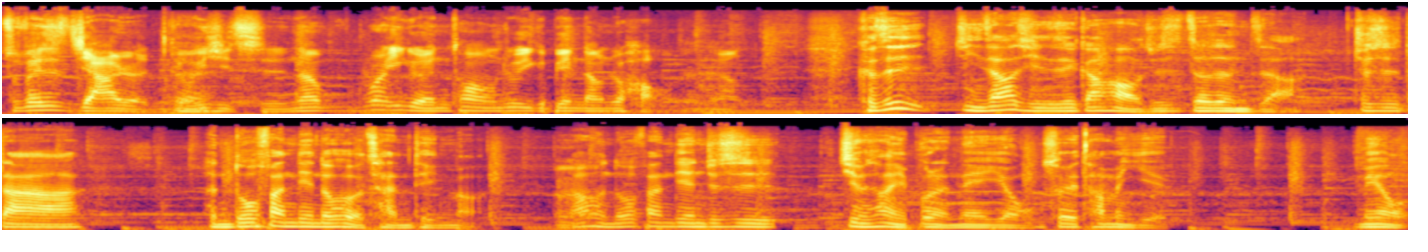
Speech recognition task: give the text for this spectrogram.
除非是家人有一起吃，那不然一个人通常就一个便当就好了这样。可是你知道，其实刚好就是这阵子啊，就是大家很多饭店都会有餐厅嘛。然后很多饭店就是基本上也不能内用，所以他们也没有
